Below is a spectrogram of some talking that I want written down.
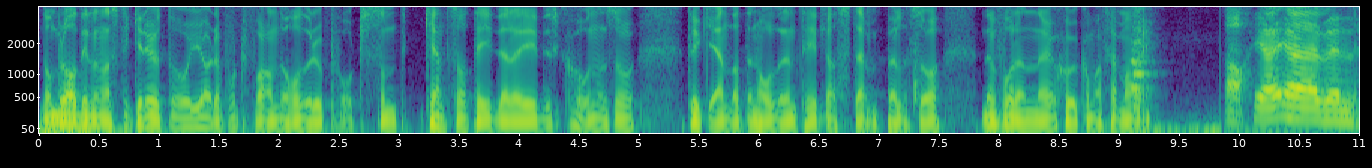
de bra delarna sticker ut och gör det fortfarande och håller upp. Och som Kent sa tidigare i diskussionen så tycker jag ändå att den håller en tidlös stämpel. Så den får en eh, 7,5 av mig. Ja, jag, jag är väl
